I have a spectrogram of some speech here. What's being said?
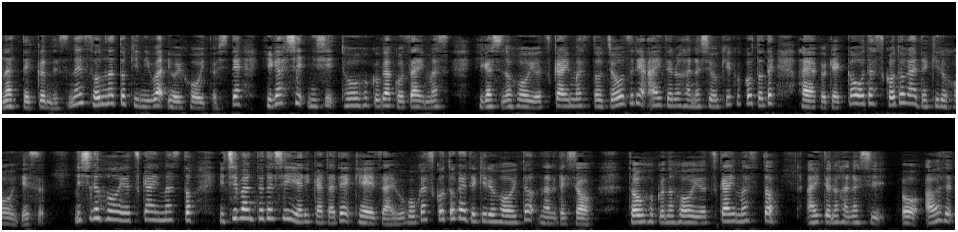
なっていくんですね。そんな時には良い方位として東、西、東北がございます。東の方位を使いますと上手に相手の話を聞くことで早く結果を出すことができる方位です。西の方位を使いますと一番正しいやり方で経済を動かすことができる方位となるでしょう。東北の方位を使いますと相手の話を合わせ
